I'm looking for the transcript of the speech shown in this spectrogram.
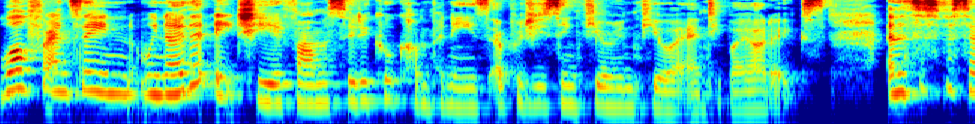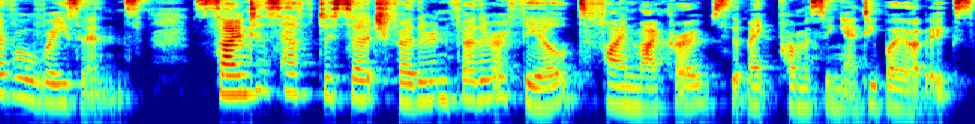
Well, Francine, we know that each year pharmaceutical companies are producing fewer and fewer antibiotics. And this is for several reasons. Scientists have to search further and further afield to find microbes that make promising antibiotics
